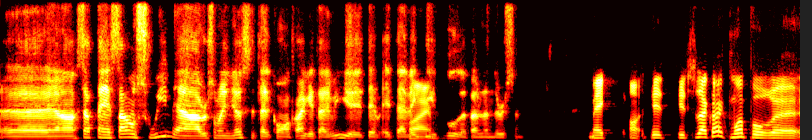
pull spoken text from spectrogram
Euh, en certain sens, oui, mais en WrestleMania, c'était le contraire qui est arrivé. Il était, avec ouais. de Pamela Anderson. Mais es-tu d'accord avec moi pour. Euh,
